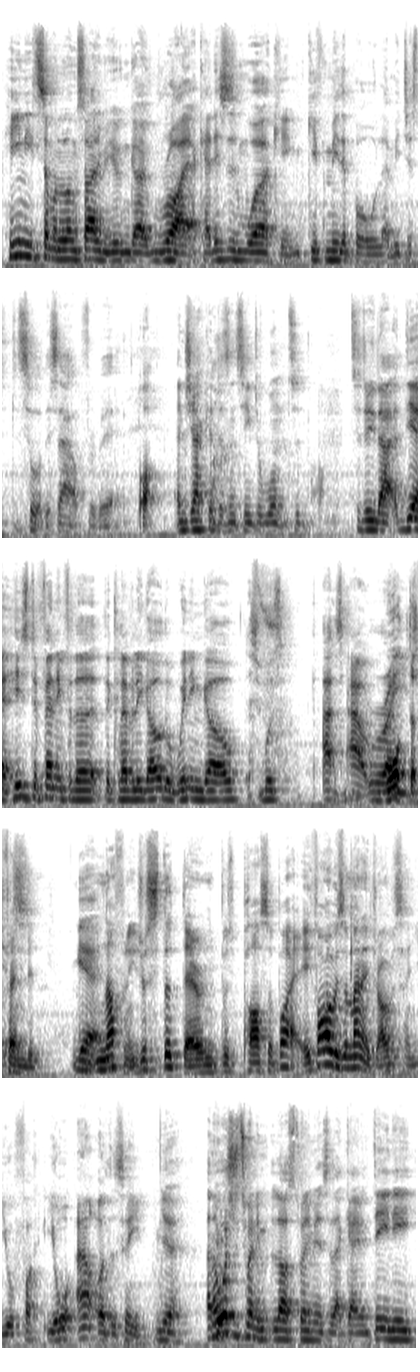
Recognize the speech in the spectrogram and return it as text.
he needs someone alongside him who can go right. Okay, this isn't working. Give me the ball. Let me just sort this out for a bit. What? And Xhaka doesn't seem to want to to do that. Yeah, his defending for the the Cleverley goal, the winning goal, was that's outrageous. What defending? Yeah. nothing. He just stood there and was passed by. If I was a manager, I was saying you're fuck, you're out of the team. Yeah, and I watched the 20, last twenty minutes of that game. and Deeney,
